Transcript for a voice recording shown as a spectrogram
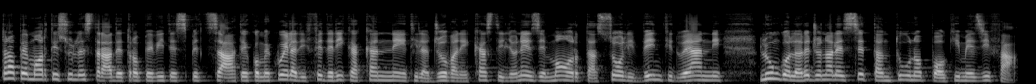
Troppe morti sulle strade, troppe vite spezzate, come quella di Federica Canneti, la giovane castiglionese morta a soli 22 anni lungo la regionale 71 pochi mesi fa.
